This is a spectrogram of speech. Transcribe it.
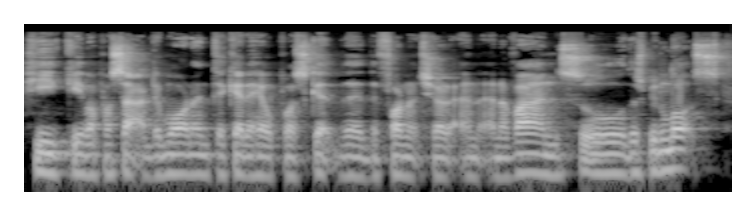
he gave up a Saturday morning to kind of help us get the the furniture in, in a van. So there's been lots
